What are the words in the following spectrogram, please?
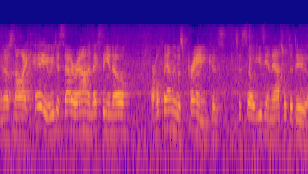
You know, it's not like, hey, we just sat around and next thing you know, our whole family was praying because it's just so easy and natural to do.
